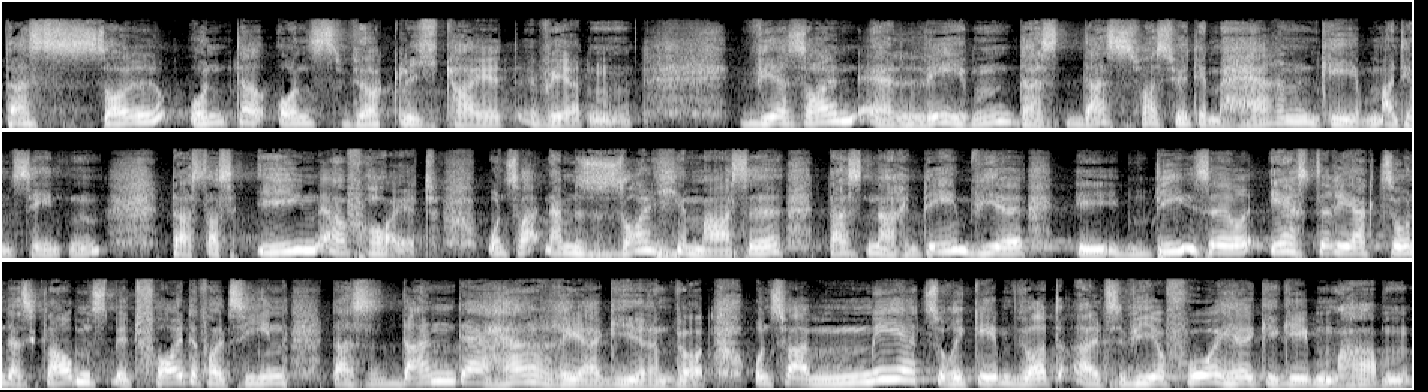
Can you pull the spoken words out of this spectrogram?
das soll unter uns Wirklichkeit werden. Wir sollen erleben, dass das, was wir dem Herrn geben an dem Zehnten, dass das ihn erfreut. Und zwar in einem solchen Maße, dass nachdem wir diese erste Reaktion des Glaubens mit Freude vollziehen, dass dann der Herr reagieren wird. Und zwar mehr zurückgeben wird, als wir vorher gegeben haben.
